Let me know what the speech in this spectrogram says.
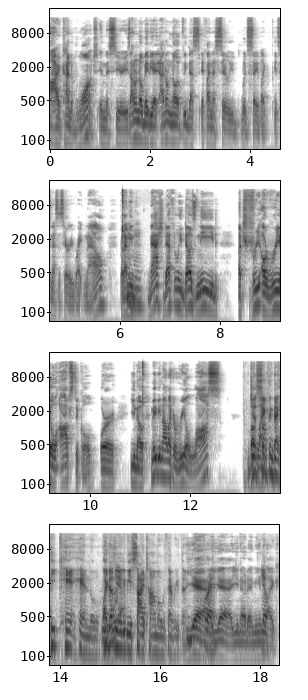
I kind of want in this series. I don't know, maybe I, I don't know if we nec- if I necessarily would say like it's necessary right now, but I mean Mhm. Mash definitely does need a tre- a real obstacle or you know, maybe not like a real loss, but Just like something that he can't handle. Like- he doesn't Yeah. need to be Saitama with everything. Yeah, Right. yeah, you know what I mean? Yep. Like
